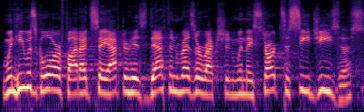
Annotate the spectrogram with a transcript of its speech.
When he was glorified, I'd say after his death and resurrection, when they start to see Jesus,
